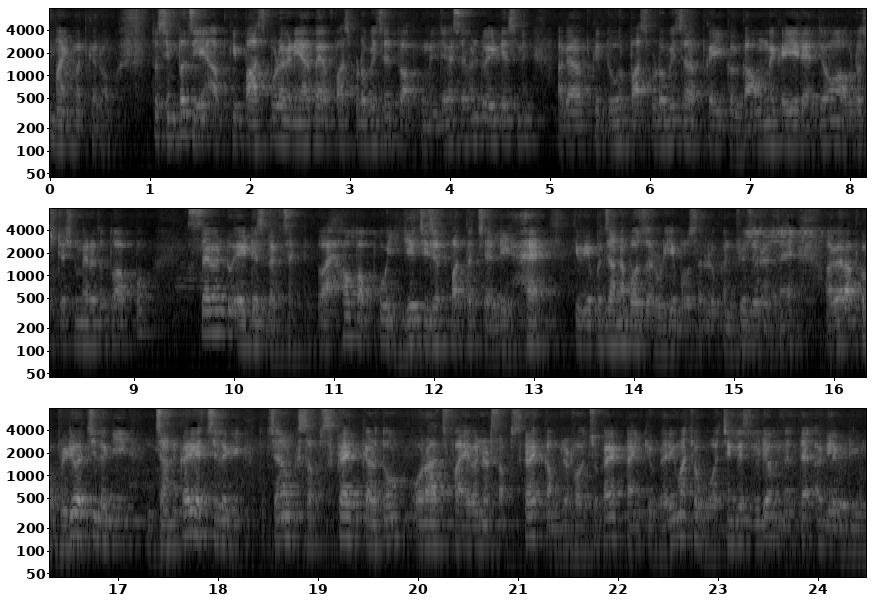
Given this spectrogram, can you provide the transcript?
माइंड मत करो। तो सिंपल सी है, आपकी पासपोर्ट अगर नियर बाय पासपोर्ट ऑफ़िस है तो आपको मिल जाएगा सेवन टू एट डेज़ में। अगर आपके दूर पासपोर्ट ऑफ़िस आप कहीं गाँव में कहीं रहते हो आउट ऑफ़ स्टेशन में रहते हो तो आपको सेवन टू एट डेज़ लग सकते हैं। तो आई होप आपको ये चीज़ें पता चली है, क्योंकि ये जानना बहुत ज़रूरी है, बहुत सारे लोग कन्फ्यूज़ रहते हैं। अगर आपको वीडियो अच्छी लगी, जानकारी अच्छी लगी तो चैनल को सब्सक्राइब कर दो, और आज 500 सब्सक्राइब कंप्लीट हो चुका है। Thank you very much for watching this video मिलते हैं अगले वीडियो में।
